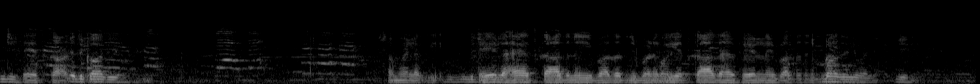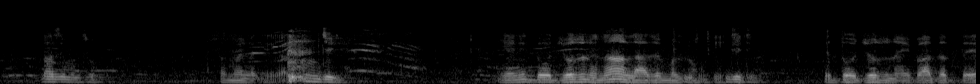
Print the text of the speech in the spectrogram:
جی۔ اعتقاد اعتقاد ہی ہوگا سمجھ لگی فیل ہے اعتقاد نہیں عبادت نہیں بنے گی اعتقاد ہے فیل نہیں عبادت نہیں بنے گی لازم سمجھ لگی جی یعنی دو جز نے نا لازم ملزوم کی جی جی دو جز نے عبادت دے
